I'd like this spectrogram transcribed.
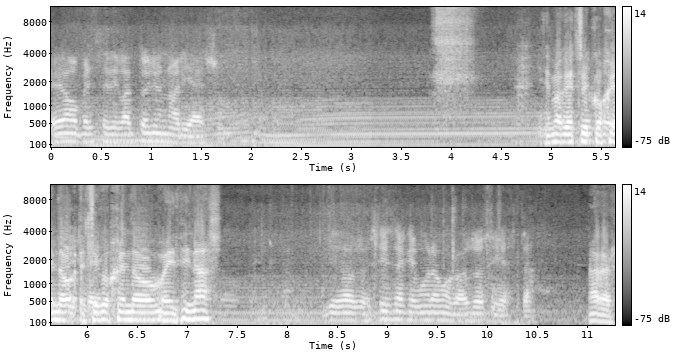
Pero pensé, digo, Antonio no haría eso. Encima que estoy cogiendo, estoy cogiendo medicinas. Digo, si que muramos los dos y ya está. A ver.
